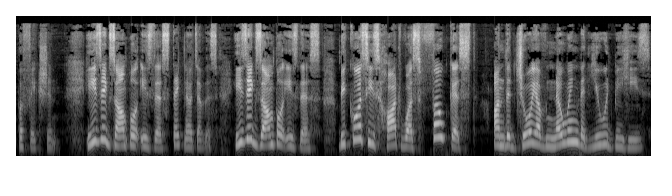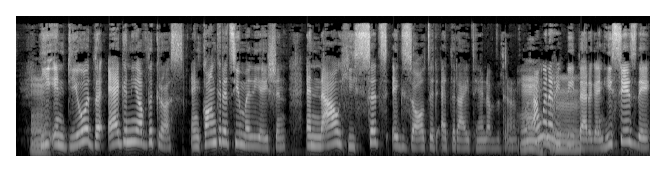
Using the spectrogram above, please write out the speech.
perfection. His example is this, take note of this. His example is this because his heart was focused on the joy of knowing that you would be his. Mm. He endured the agony of the cross and conquered its humiliation, and now he sits exalted at the right hand of the throne of God. I'm mm. going to repeat mm. that again. He says there,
